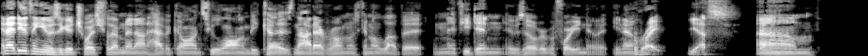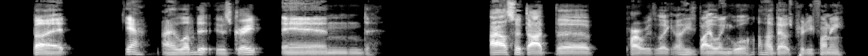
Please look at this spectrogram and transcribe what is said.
and I do think it was a good choice for them to not have it go on too long because not everyone was going to love it, and if you didn't, it was over before you knew it. You know, right yes Um, but yeah, I loved it. It was great. And I also thought the part with like, oh, he's bilingual. I thought that was pretty funny.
